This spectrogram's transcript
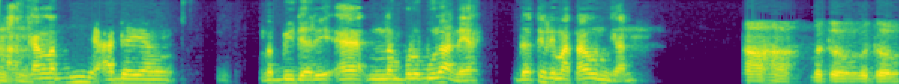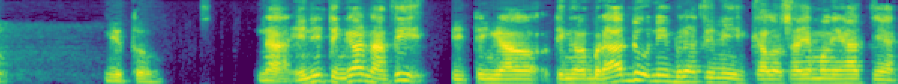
Hmm. Akan lebih ada yang lebih dari eh, 60 bulan ya. Berarti lima tahun kan? Aha, betul betul. gitu. Nah, ini tinggal nanti tinggal tinggal beradu nih berarti nih kalau saya melihatnya.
